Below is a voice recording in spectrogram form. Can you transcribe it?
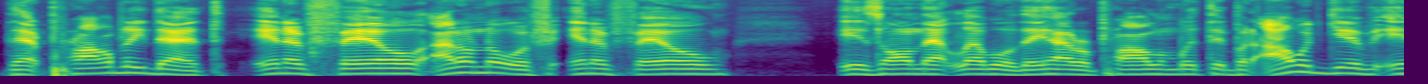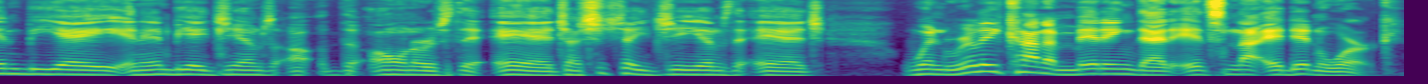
that probably that NFL, I don't know if NFL is on that level. They have a problem with it, but I would give NBA and NBA GMs, uh, the owners, the edge. I should say GMs the edge when really kind of admitting that it's not, it didn't work,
